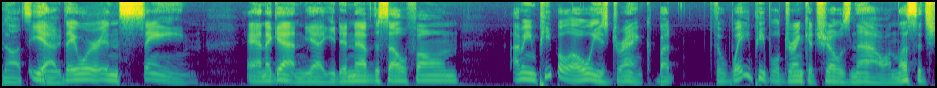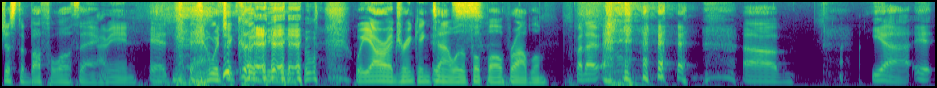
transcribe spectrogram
nuts. yeah, dude. they were insane. And again, yeah, you didn't have the cell phone. I mean, people always drank, but the way people drink at shows now, unless it's just a Buffalo thing, I mean, it, which it could be. we are a drinking town with a football problem. but I, um, yeah, it.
